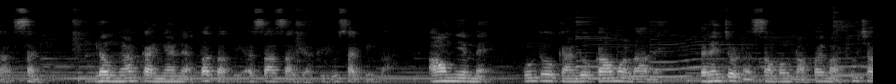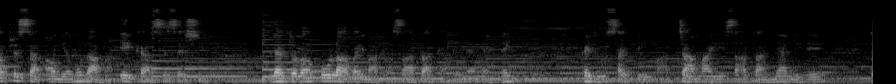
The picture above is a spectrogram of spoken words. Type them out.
ကစံလုပ်ငန်းကိုင်းငံနဲ့ပတ်သက်ပြီးအစားစားရခရုစိုက်ပေးပါအောင်မြင်မဲ့ကုသိုလ်ကံတို့ကောင်းမွန်လာမယ်တရင်ကျွတ်တဲ့ဆောင်းမုံနောက်ပိုင်းမှာထူးခြားဖြစ်ဆန်အောင်မြင်မှုလာမှာဧကစစ်စစ်ရှိတယ်လက်တော်ကိုလာပိုင်းမှာတော့စားတာကလည်းနည်းနည်းနေကြည့်ကြိုးစိုက်ပေးပါကြာမကြီးစာတာညံ့နေတယ်တ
